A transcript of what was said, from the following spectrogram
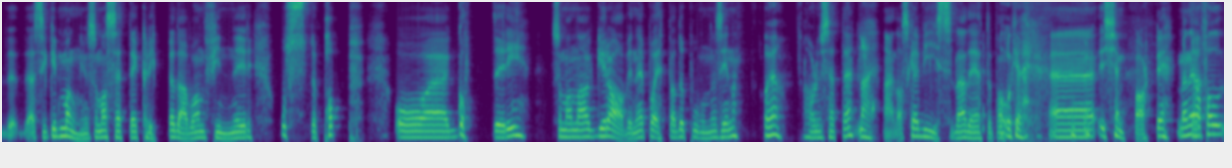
Det er sikkert mange som har sett det klippet der hvor han finner ostepop og eh, godteri som han har gravet ned på et av depotene sine. Oh, ja. Har du sett det? Nei. Nei, da skal jeg vise deg det etterpå. Okay. Eh, kjempeartig. Men Ja. iallfall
